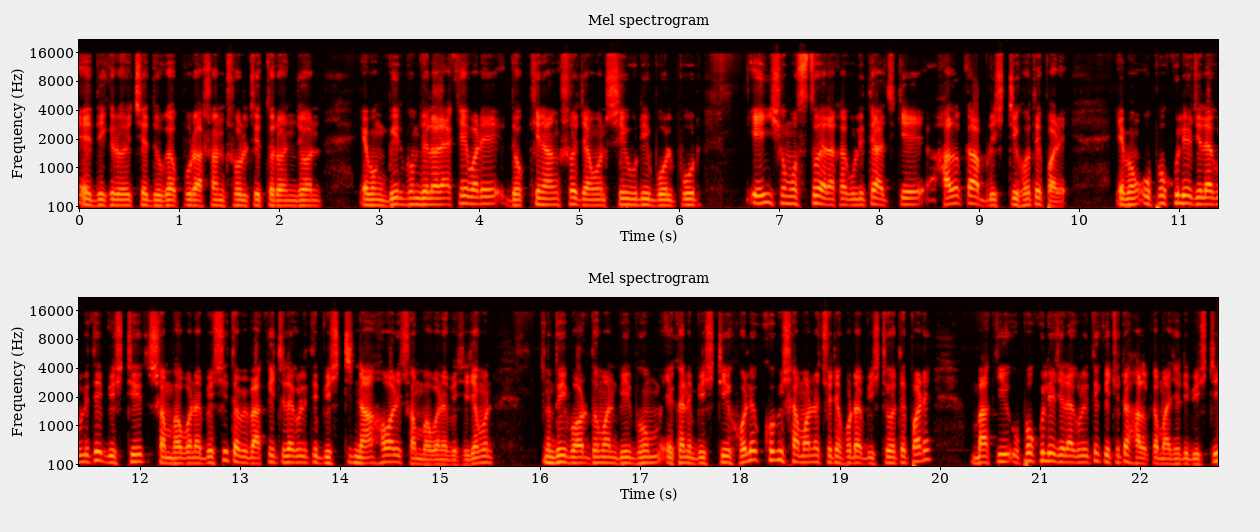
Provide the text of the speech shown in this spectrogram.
এদিকে রয়েছে দুর্গাপুর, আসানসোল, চিত্তরঞ্জন এবং বীরভূম জেলার একেবারে দক্ষিণাংশ যেমন, সিউড়ি, বোলপুর এই সমস্ত এলাকাগুলিতে আজকে হালকা বৃষ্টি হতে পারে এবং উপকূলীয় জেলাগুলিতে বৃষ্টির সম্ভাবনা বেশি, তবে বাকি জেলাগুলিতে বৃষ্টি না হওয়ারই সম্ভাবনা বেশি। যেমন দুই বর্ধমান, বীরভূম, এখানে বৃষ্টি হলেও খুবই সামান্য ছিটেফোঁটা বৃষ্টি হতে পারে। বাকি উপকূলীয় জেলাগুলিতে কিছুটা হালকা মাঝারি বৃষ্টি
